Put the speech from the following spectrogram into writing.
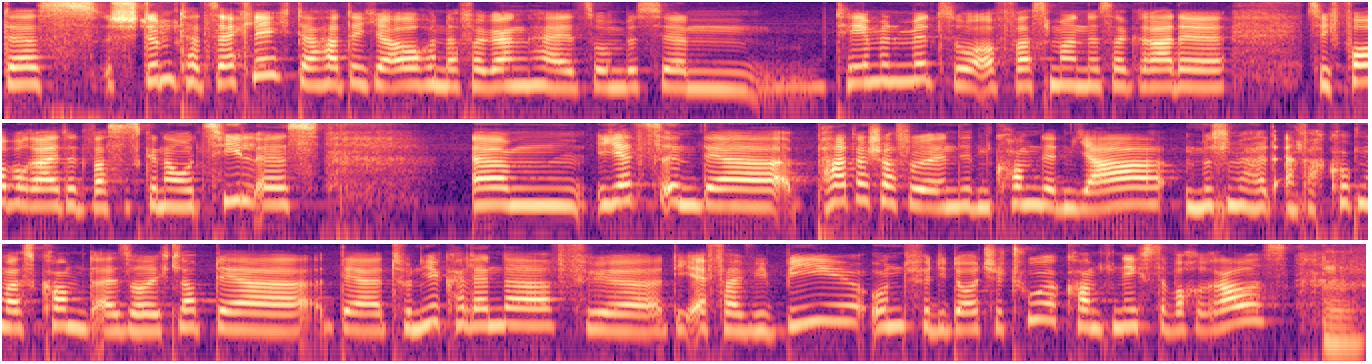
Das stimmt tatsächlich. Da hatte ich ja auch in der Vergangenheit so ein bisschen Themen mit, so auf was man ist ja gerade sich vorbereitet, was das genaue Ziel ist. Ähm, jetzt in der Partnerschaft oder in dem kommenden Jahr müssen wir halt einfach gucken, was kommt. Also ich glaube, der, der Turnierkalender für die FIVB und für die deutsche Tour kommt nächste Woche raus. Mhm.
